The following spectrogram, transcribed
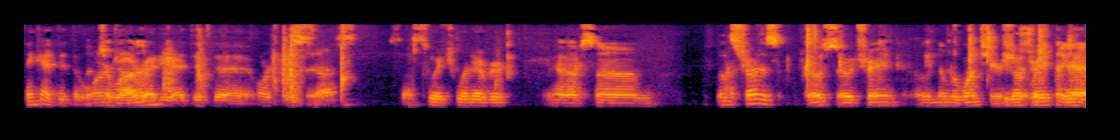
think I did the orange gelato? already. I did the orange sauce. So I'll switch whatever. We have some. Let's try this Ghost O Trade number one tier. Ghost What do you Trade? think? Yeah.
